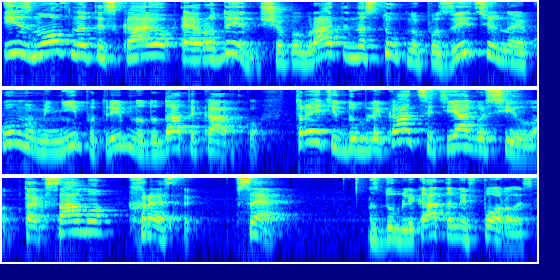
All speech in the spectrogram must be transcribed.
І знов натискаю R1, щоб обрати наступну позицію, на яку мені потрібно додати картку. Третій дублікат це Тіаго Сілва. Так само хрестик. Все. З дублікатами впорались.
